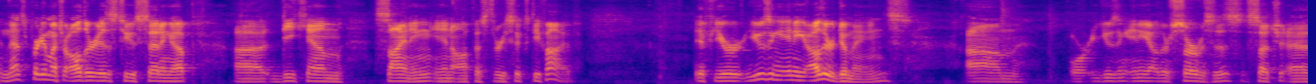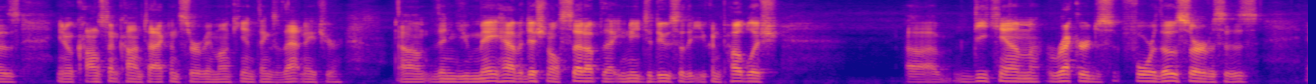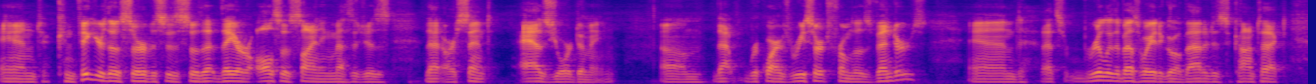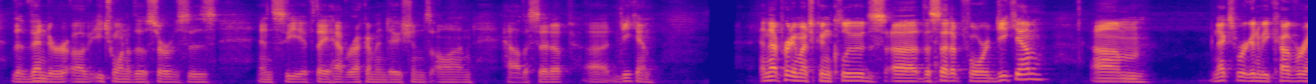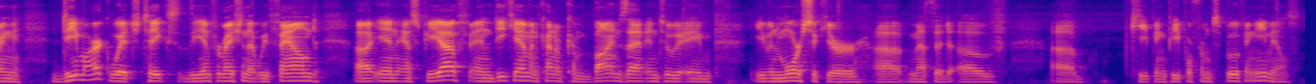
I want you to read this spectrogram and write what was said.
And that's pretty much all there is to setting up uh, signing in Office 365. If you're using any other domains um, or using any other services such as you know Constant Contact and SurveyMonkey and things of that nature, um, then you may have additional setup that you need to do so that you can publish uh, records for those services and configure those services so that they are also signing messages that are sent as your domain. Um, that requires research from those vendors and that's really the best way to go about it is to contact the vendor of each one of those services and see if they have recommendations on how to set up uh, DKIM. And that pretty much concludes uh, the setup for DKIM. Um, next, we're going to be covering DMARC, which takes the information that we found uh, in SPF and DKIM and kind of combines that into a even more secure uh, method of uh, keeping people from spoofing emails.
